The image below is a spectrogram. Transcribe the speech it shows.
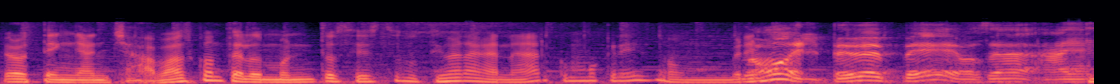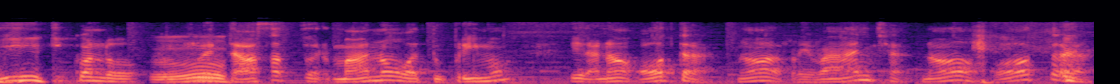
Pero te enganchabas contra los monitos estos, no te iban a ganar, ¿cómo crees, hombre? No, el PvP, o sea, ahí cuando Uf. retabas a tu hermano o a tu primo, era, no, otra, no, revancha, no, otra.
